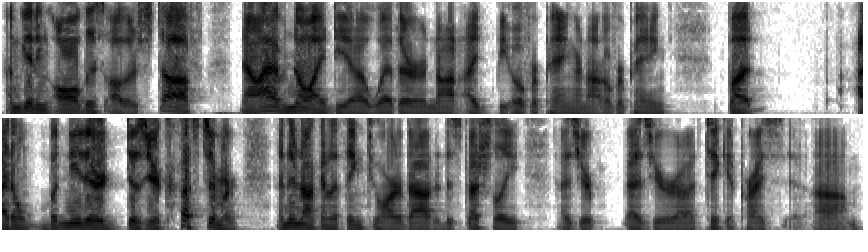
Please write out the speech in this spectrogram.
I'm getting all this other stuff. Now I have no idea whether or not I'd be overpaying or not overpaying, but I don't, but neither does your customer, and they're not going to think too hard about it, especially as your as your uh, ticket price um,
